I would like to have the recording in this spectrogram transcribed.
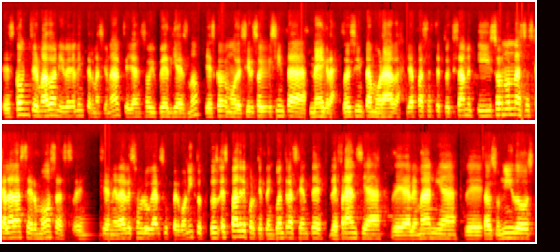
es confirmado a nivel internacional que ya soy B10, ¿no? Y es como decir, soy cinta negra, soy cinta morada, ya pasaste tu examen. Y son unas escaladas hermosas, en general es un lugar súper bonito. Entonces, es padre porque te encuentras gente de Francia, de Alemania, de Estados Unidos,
